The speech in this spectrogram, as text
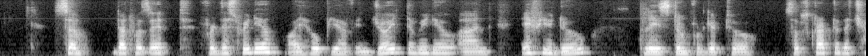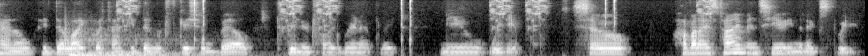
So that was it for this video. I hope you have enjoyed the video and if you do please don't forget to subscribe to the channel hit the like button hit the notification bell to be notified when i upload new video. So have a nice time and see you in the next video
